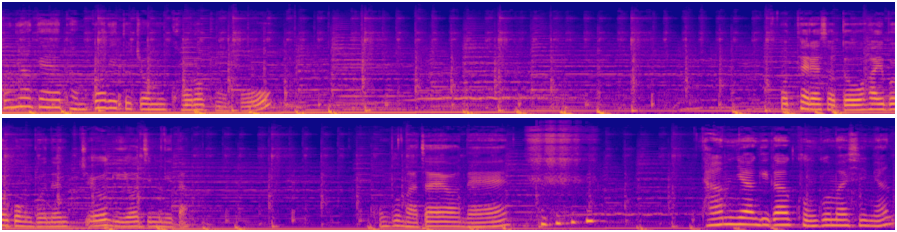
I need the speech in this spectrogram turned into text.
꼬냑의 밤거리도 좀 걸어보고 호텔에서도 하이볼 공부는 쭉 이어집니다. 공부 맞아요, 네. 다음 이야기가 궁금하시면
